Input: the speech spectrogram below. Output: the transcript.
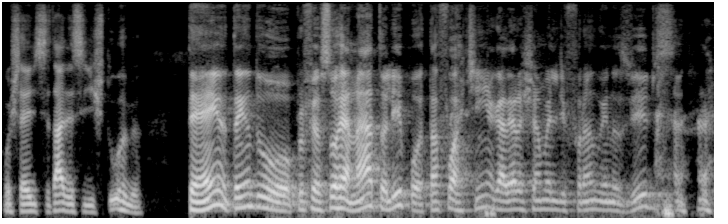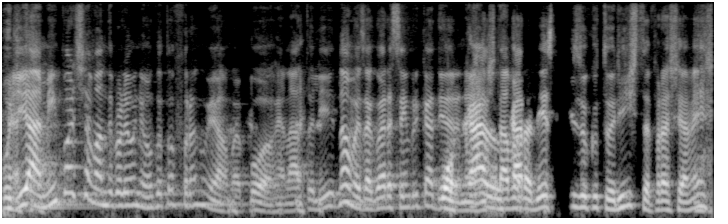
gostaria de citar desse distúrbio? Tenho, tenho do professor Renato ali, pô, tá fortinho, a galera chama ele de frango aí nos vídeos. Podia, a mim pode chamar, não tem problema nenhum, que eu tô frango mesmo, mas, pô, Renato ali. Não, mas agora é sem brincadeira, pô, né? Cara, tava... cara desse fisiculturista, praticamente.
